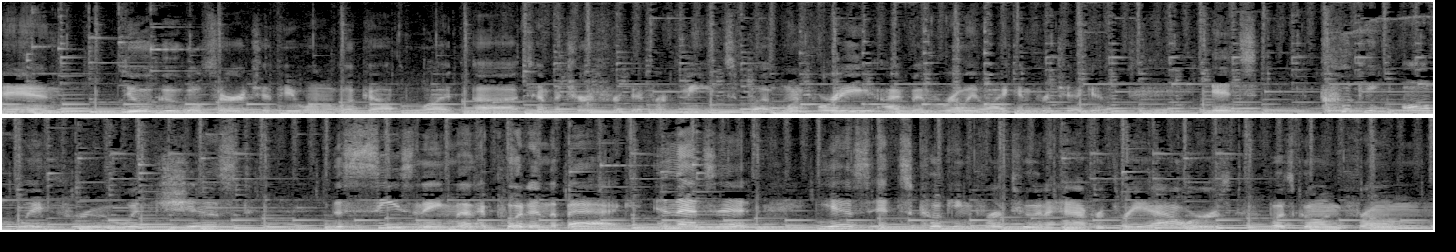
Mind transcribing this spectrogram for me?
and do a Google search if you want to look up what uh, temperatures for different meats. But 140 I've been really liking for chicken. It's cooking all the way through with just the seasoning that I put in the bag, and that's it. Yes, it's cooking for two and a half or three hours, but it's going from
